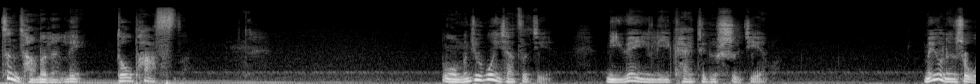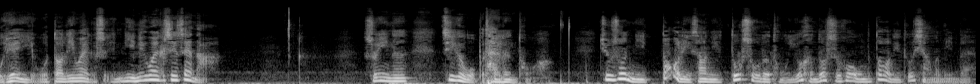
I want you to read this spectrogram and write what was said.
正常的人类都怕死。我们就问一下自己：你愿意离开这个世界吗？没有人说我愿意，我到另外一个世界。你另外一个世界在哪？所以呢，这个我不太认同啊。就是说，你道理上你都说得通，有很多时候我们道理都想得明白，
